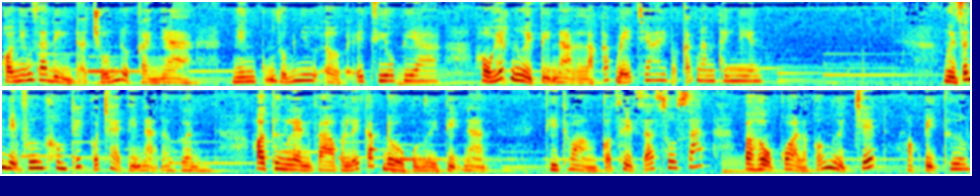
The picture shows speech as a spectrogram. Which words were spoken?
Có những gia đình đã trốn được cả nhà, Nhưng cũng giống như ở Ethiopia Hầu hết người tị nạn là các bé trai và các nam thanh niên. Người dân địa phương không thích có trại tị nạn ở gần. Họ thường lèn vào và lấy cắp đồ của người tị nạn. Thì thoảng có xảy ra xô xát Và hậu quả là có người chết hoặc bị thương.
